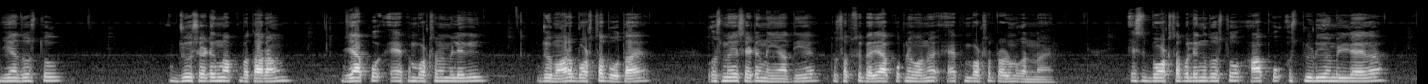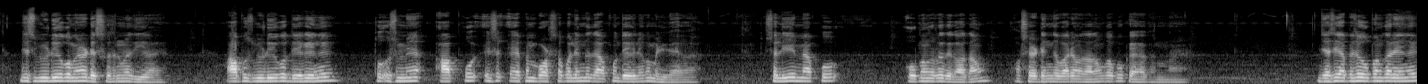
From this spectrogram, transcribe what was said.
जी हाँ दोस्तों, जो सेटिंग मैं आपको बता रहा हूँ जो आपको एफ़ एम में मिलेगी। जो हमारा व्हाट्सअप होता है, उसमें ये सेटिंग नहीं आती है। तो सबसे पहले आपको अपने फ़ोन में एफ़ व्हाट्सअप डाउनलोड करना है। इस व्हाट्सअप लिंक दोस्तों आपको उस वीडियो में मिल जाएगा, जिस वीडियो को मैंने डिस्क्रिप्शन में दिया है। आप उस वीडियो को देखेंगे तो उसमें आपको इस ऐप में व्हाट्सअप लिंक आपको देखने को मिल जाएगा। चलिए मैं आपको ओपन करके दिखाता हूँ और सेटिंग के बारे में बता दूँ आपको क्या करना है। जैसे आप इसे ओपन करेंगे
